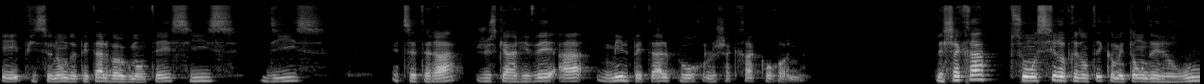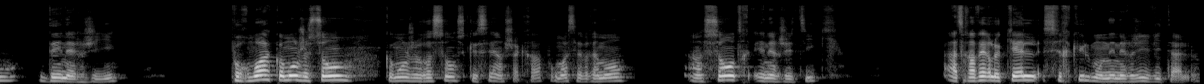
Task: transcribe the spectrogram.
et puis ce nombre de pétales va augmenter, 6, 10, etc., jusqu'à arriver à 1000 pétales pour le chakra couronne. Les chakras sont aussi représentés comme étant des roues d'énergie. Pour moi, comment je sens, comment je ressens ce que c'est un chakra, pour moi c'est vraiment un centre énergétique à travers lequel circule mon énergie vitale.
